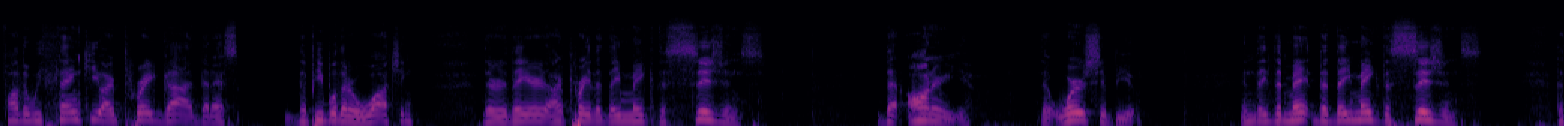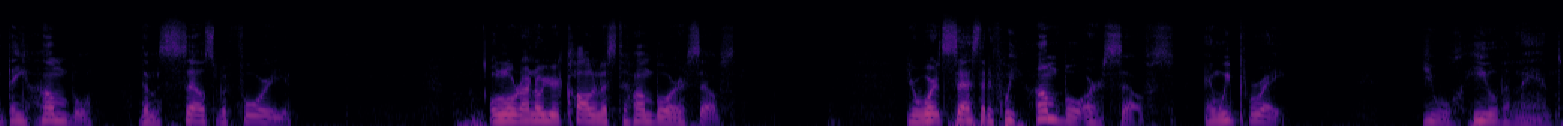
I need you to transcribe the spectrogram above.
Father, we thank you. I pray, God, that as the people that are watching, they're there, I pray that they make decisions that honor you that worship you, and they, they that they make decisions, that they humble themselves before you. Oh Lord, I know you're calling us to humble ourselves. Your word says that if we humble ourselves and we pray, you will heal the land.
